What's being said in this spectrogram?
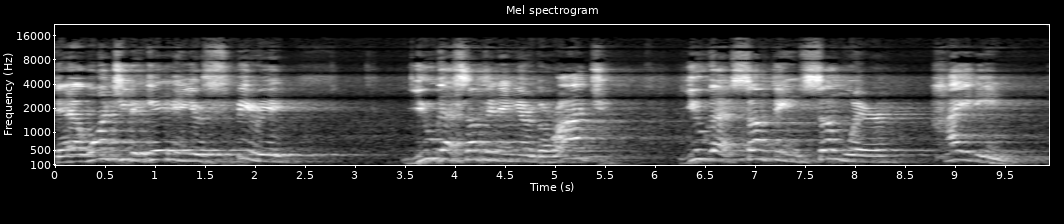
that I want you to get in your spirit, you got something in your garage, you got something somewhere hiding.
